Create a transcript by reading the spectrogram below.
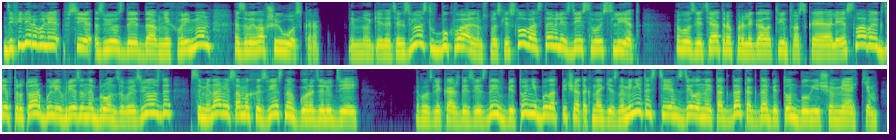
дефилировали все звезды давних времен, завоевавшие Оскара. И многие из этих звезд в буквальном смысле слова оставили здесь свой след. Возле театра пролегала Твинтворская аллея славы, где в тротуар были врезаны бронзовые звезды с именами самых известных в городе людей. Возле каждой звезды в бетоне был отпечаток ноги знаменитости, сделанный тогда, когда бетон был еще мягким –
